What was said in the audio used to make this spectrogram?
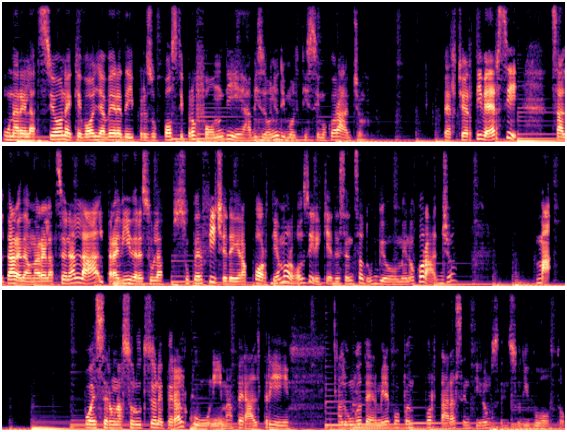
una relazione che voglia avere dei presupposti profondi ha bisogno di moltissimo coraggio per certi versi saltare da una relazione all'altra e vivere sulla superficie dei rapporti amorosi richiede senza dubbio meno coraggio, ma può essere una soluzione per alcuni, ma per altri a lungo termine può portare a sentire un senso di vuoto.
